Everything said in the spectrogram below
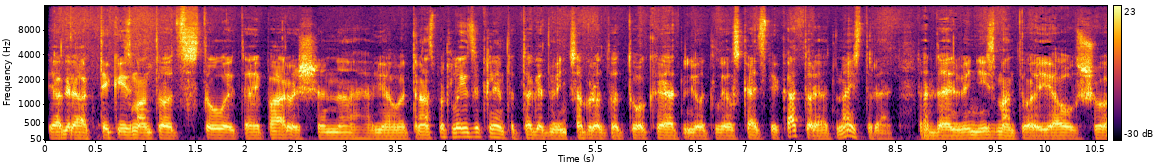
Ja agrāk tika izmantots stūlītēji pārvešana jau ar transporta līdzekļiem, tad tagad viņi saprotot to, ka ļoti liels skaits tiek atturēti un aizturēti. Tādēļ viņi izmantoja jau šo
